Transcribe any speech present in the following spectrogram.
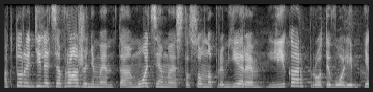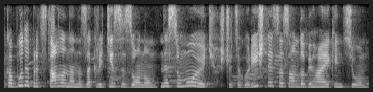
Актори діляться враженнями та емоціями стосовно прем'єри Лікар проти волі, яка буде представлена на закритті сезону. Не сумують, що цьогорічний сезон добігає кінцю,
